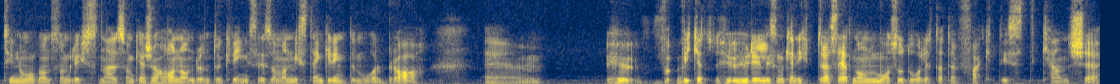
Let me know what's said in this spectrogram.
till någon som lyssnar som kanske har någon runt omkring sig som man misstänker inte mår bra. Ehm, hur, vilket, hur, hur det liksom kan yttra sig att någon mår så dåligt att den faktiskt kanske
